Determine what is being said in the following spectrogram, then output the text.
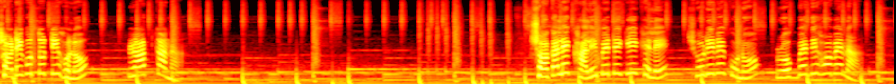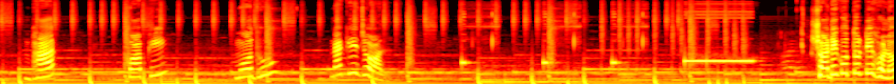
সঠিক উত্তরটি হলো রাতকানা। সকালে খালি পেটে কি খেলে শরীরে কোনো রোগব্যাধি হবে না? ভাত, কফি, মধু নাকি জল? সঠিক উত্তরটি হলো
